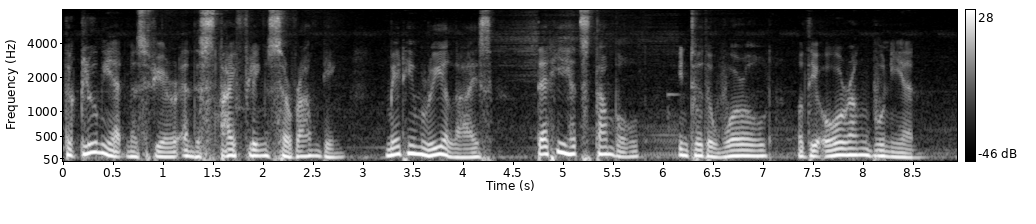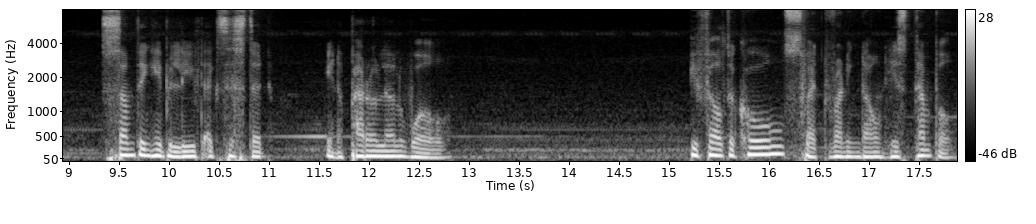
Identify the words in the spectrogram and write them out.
The gloomy atmosphere and the stifling surrounding made him realize that he had stumbled into the world of the Orang Bunian, something he believed existed in a parallel world. He felt a cold sweat running down his temple.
